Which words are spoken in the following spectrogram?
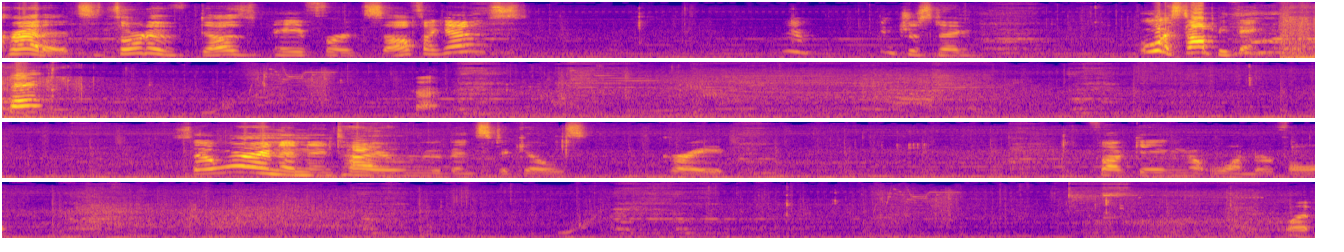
Credits. It sort of does pay for itself, I guess. Hmm, interesting. Ooh, a stompy thing. Bonk! Okay. So we're in an entire of insta-kills. Great. Fucking wonderful. What?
